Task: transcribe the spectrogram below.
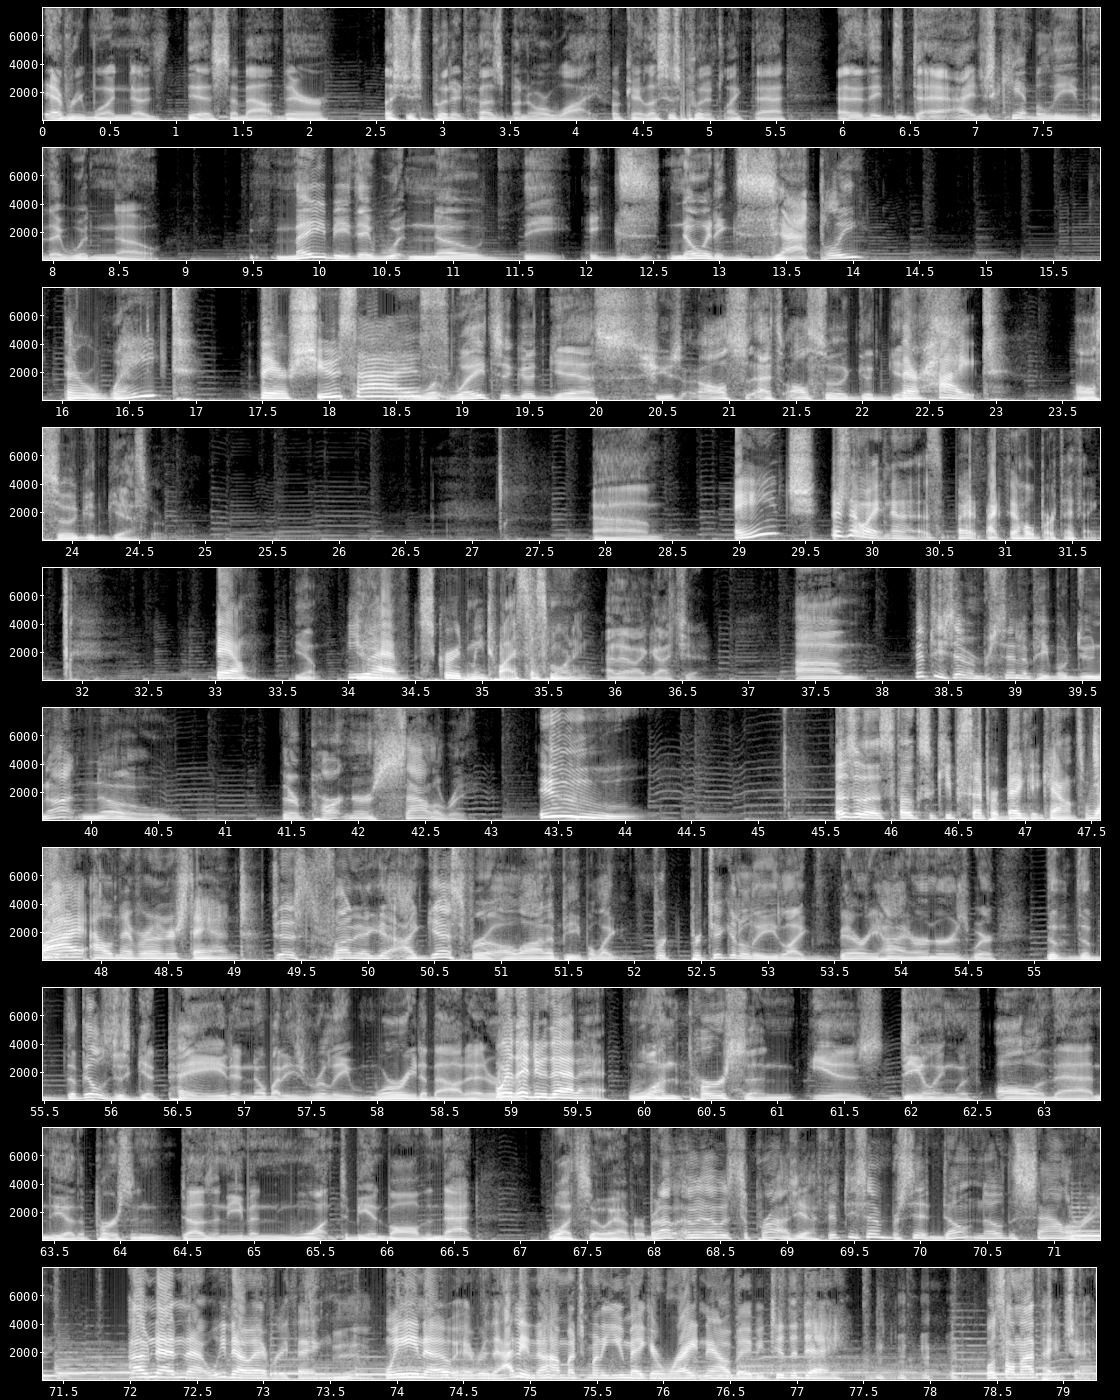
everyone knows this about their, let's just put it husband or wife. Okay, let's just put it like that. And they did, uh, I just can't believe that they wouldn't know. Maybe they wouldn't know the ex, know it exactly. Their weight? Their shoe size? What weight's a good guess? She's also that's also a good guess. Their height? Also a good guess. But um, Age? There's no way. No, no, it's back back to the whole birthday thing. Dale, yep. you Yeah. have screwed me twice this morning. I know. I got you. Um, fifty-seven percent of people do not know their partner's salary. Ooh. Those are those folks who keep separate bank accounts. Why? I'll never understand. Just funny, I guess, I guess for a lot of people, like for particularly like very high earners, where the the, the bills just get paid and nobody's really worried about it. Or Where they do that at? one person is dealing with all of that, and the other person doesn't even want to be involved in that whatsoever. But I, I, mean, I was surprised. Yeah, fifty-seven percent don't know the salary. Oh no, no, we know everything. Yeah. We know everything. I need to know how much money you making right now, baby, to the day. What's on that paycheck?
